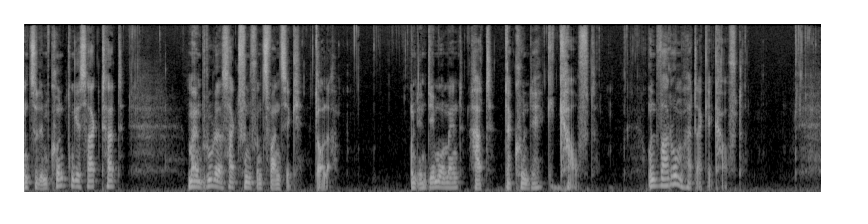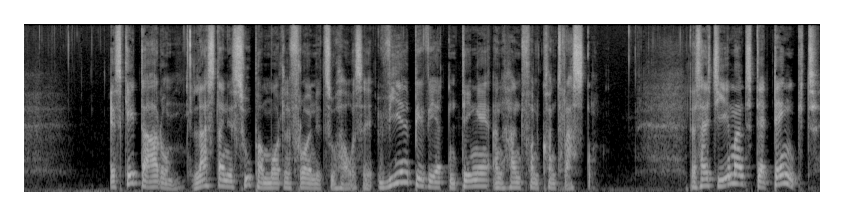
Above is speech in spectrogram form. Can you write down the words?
und zu dem Kunden gesagt hat, mein Bruder sagt 25 Dollar. Und in dem Moment hat der Kunde gekauft. Und warum hat er gekauft? Es geht darum, lass deine Supermodel-Freunde zu Hause. Wir bewerten Dinge anhand von Kontrasten. Das heißt, jemand, der denkt,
